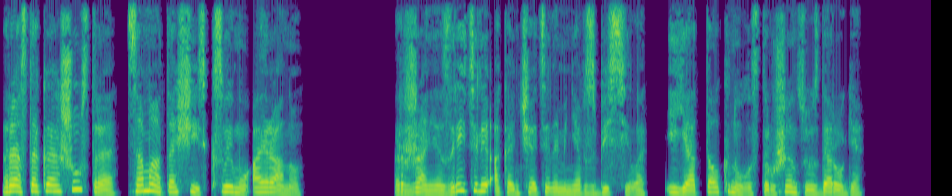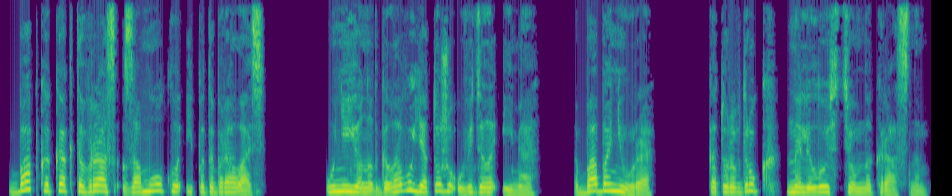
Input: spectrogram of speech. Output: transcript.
Раз такая шустрая, сама тащись к своему Айрану. Ржание зрителей окончательно меня взбесило, и я оттолкнула старушенцию с дороги. Бабка как-то в раз замолкла и подобралась. У нее над головой я тоже увидела имя. Баба Нюра, которое вдруг налилось темно-красным.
